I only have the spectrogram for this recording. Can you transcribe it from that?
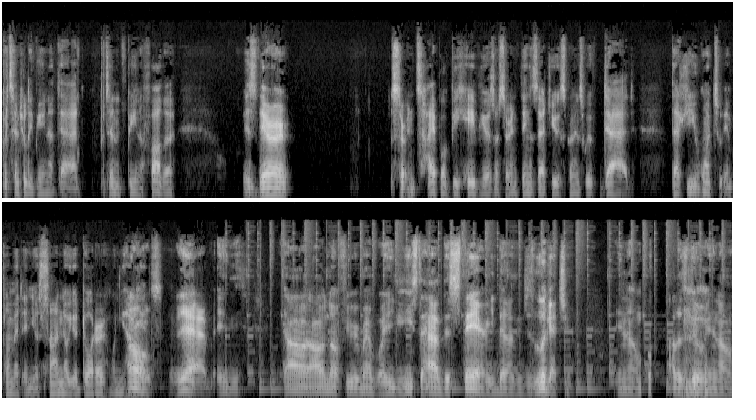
potentially being a dad, potentially being a father, is there certain type of behaviors or certain things that you experience with dad that you want to implement in your son or your daughter when you have oh, kids? Yeah. I, I don't know if you remember, he, he used to have this stare he does and just look at you. You know, fathers do, you know.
